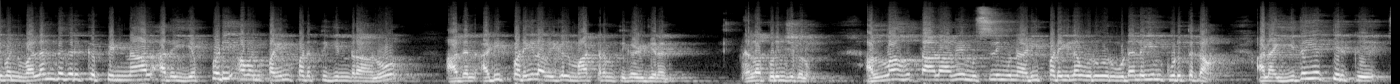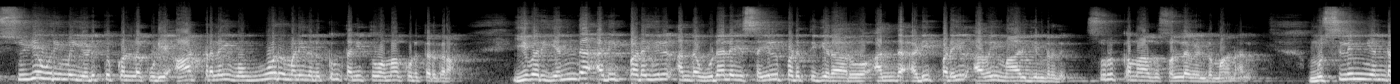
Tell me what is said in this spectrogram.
இவன் வளர்ந்ததற்கு பின்னால் அதை எப்படி அவன் பயன்படுத்துகின்றானோ அதன் அடிப்படையில் அவைகள் மாற்றம் திகழ்கிறது. நல்லா புரிஞ்சுக்கணும். அல்லாஹு தாலாவே முஸ்லிமின் அடிப்படையில ஒரு ஒரு உடலையும் கொடுத்துட்டான். ஆனா இதயத்திற்கு சுய உரிமை எடுத்துக்கொள்ளக்கூடிய ஆற்றலை ஒவ்வொரு மனிதனுக்கும் தனித்துவமா கொடுத்திருக்கிறான். இவர் எந்த அடிப்படையில் அந்த உடலை செயல்படுத்துகிறாரோ அந்த அடிப்படையில் அவை மாறுகின்றது. சுருக்கமாக சொல்ல வேண்டுமானால் முஸ்லிம் என்ற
